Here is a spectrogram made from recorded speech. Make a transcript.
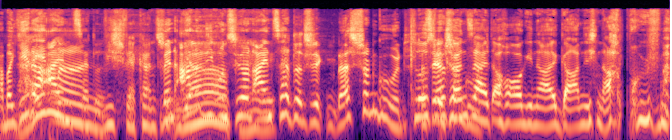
Aber jeder Nein, einen Mann, Zettel. wie schwer kannst du- Wenn alle, Ja, die uns hören, okay. einen Zettel schicken, das ist schon gut. Plus, wir können es halt auch original gar nicht nachprüfen.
